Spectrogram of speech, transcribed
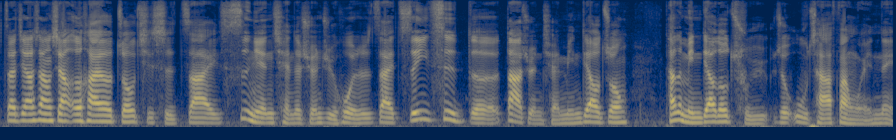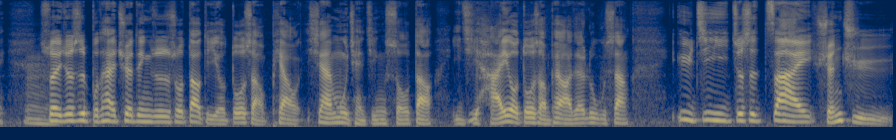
再加上像俄亥俄州，其实在四年前的选举或者是在这一次的大选前民调中，它的民调都处于就误差范围内，嗯，所以就是不太确定，就是说到底有多少票现在目前已经收到，以及还有多少票还在路上。预计就是在选举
